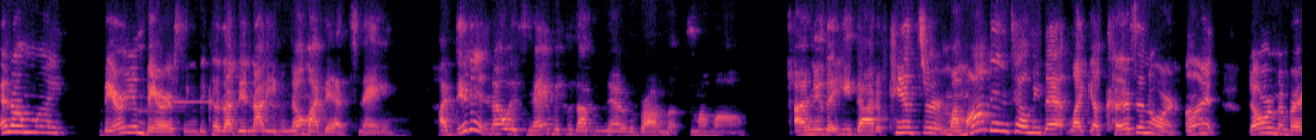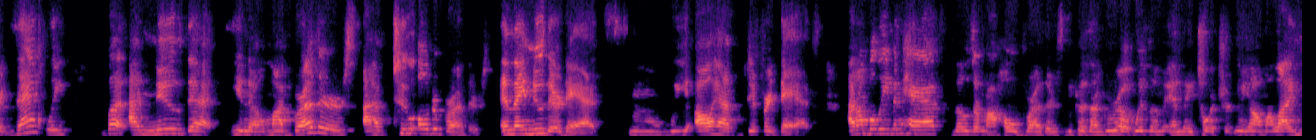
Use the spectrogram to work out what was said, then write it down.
And I'm like, very embarrassing because I did not even know my dad's name. I didn't know his name because I've never brought him up to my mom. I knew that he died of cancer. My mom didn't tell me that, like a cousin or an aunt, don't remember exactly but I knew that, you know, my brothers, I have two older brothers, and they knew their dads. Mm, we all have different dads. I don't believe in halves. Those are my whole brothers because I grew up with them and they tortured me all my life.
